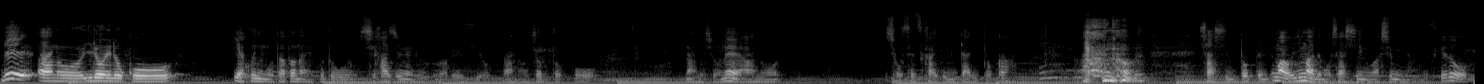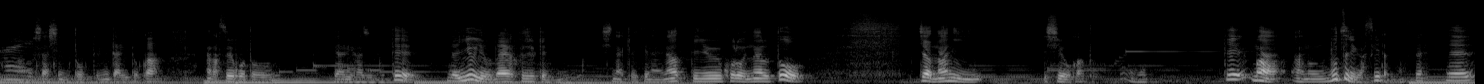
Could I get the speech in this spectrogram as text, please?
であのいろいろこう役にも立たないことをし始めるわけですよ。あのちょっとこうなんでしょうね。あの小説書いてみたりとかあの写真撮ってみまあ今でも写真は趣味なんですけど、はい。あの写真撮ってみたりとかなんかそういうことをやり始めてでいよいよ大学受験しなきゃいけないなっていう頃になるとじゃあ何しようかと思ってまああの物理が好きだったんですね。で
